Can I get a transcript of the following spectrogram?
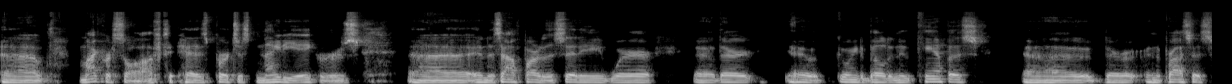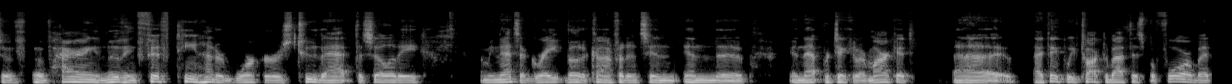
Uh, Microsoft has purchased 90 acres uh, in the south part of the city where uh, they're going to build a new campus. Uh, they're in the process of of hiring and moving 1,500 workers to that facility. I mean, that's a great vote of confidence in in the in that particular market. Uh, I think we've talked about this before, but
